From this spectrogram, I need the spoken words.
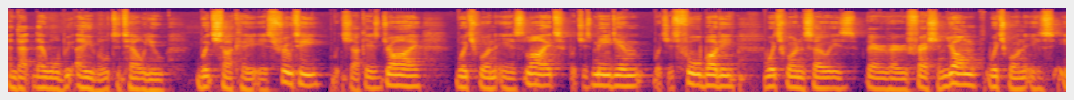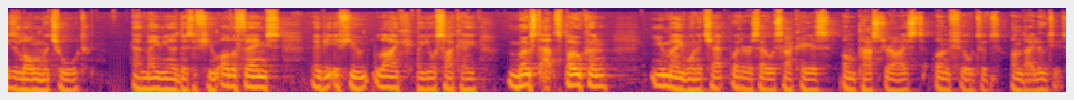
and that they will be able to tell you which sake is fruity, which sake is dry, which one is light, which is medium, which is full body, which one so is very very fresh and young, which one is is long matured. And maybe you know there's a few other things. Maybe if you like your sake most outspoken, you may want to check whether a so sake is unpasteurized, unfiltered, undiluted.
